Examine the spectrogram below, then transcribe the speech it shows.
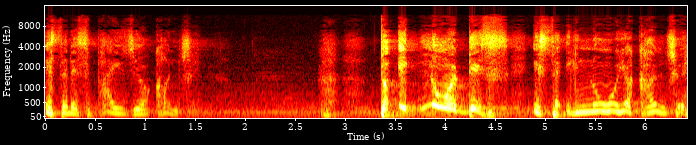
is to despise your country. Ignore this is to ignore your country.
